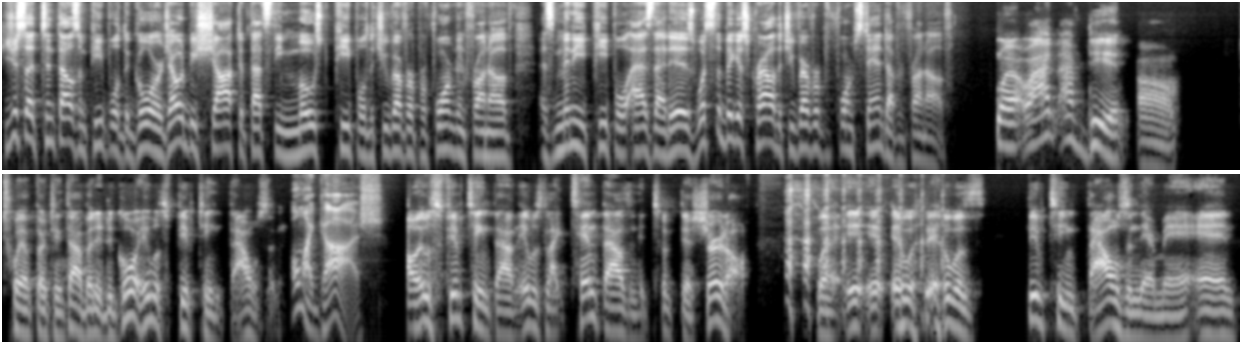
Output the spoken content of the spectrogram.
You just said 10,000 people at the Gorge. I would be shocked if that's the most people that you've ever performed in front of, as many people as that is. What's the biggest crowd that you've ever performed stand up in front of? Well, I, I did um, 12, 13,000, but at the Gorge, it was 15,000. Oh my gosh. Oh, it was 15,000. It was like 10,000 that took their shirt off but it, it, it was it was fifteen thousand there, man, and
